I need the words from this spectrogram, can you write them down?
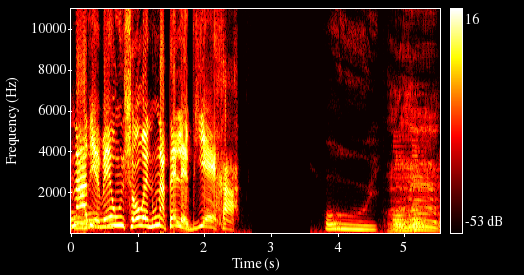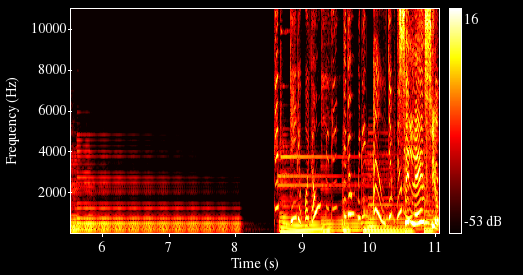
Nadie ve un show en una tele vieja. ¡Silencio!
